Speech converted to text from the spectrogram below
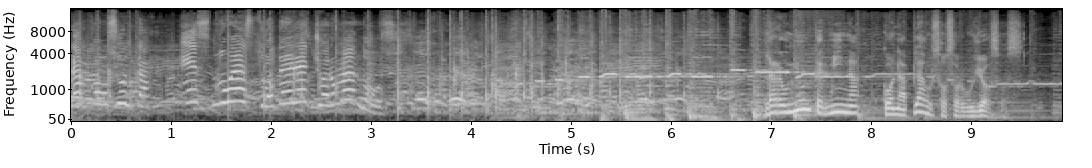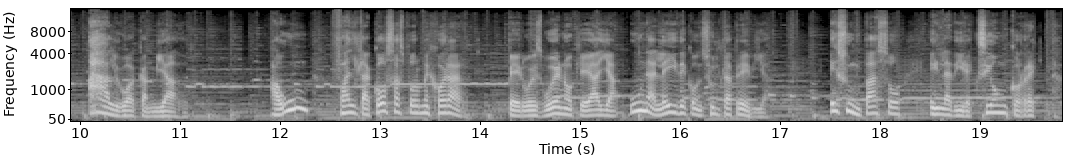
La consulta es nuestro derecho, hermanos. La reunión termina con aplausos orgullosos. Algo ha cambiado. Aún falta cosas por mejorar, pero es bueno que haya una ley de consulta previa es un paso en la dirección correcta.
